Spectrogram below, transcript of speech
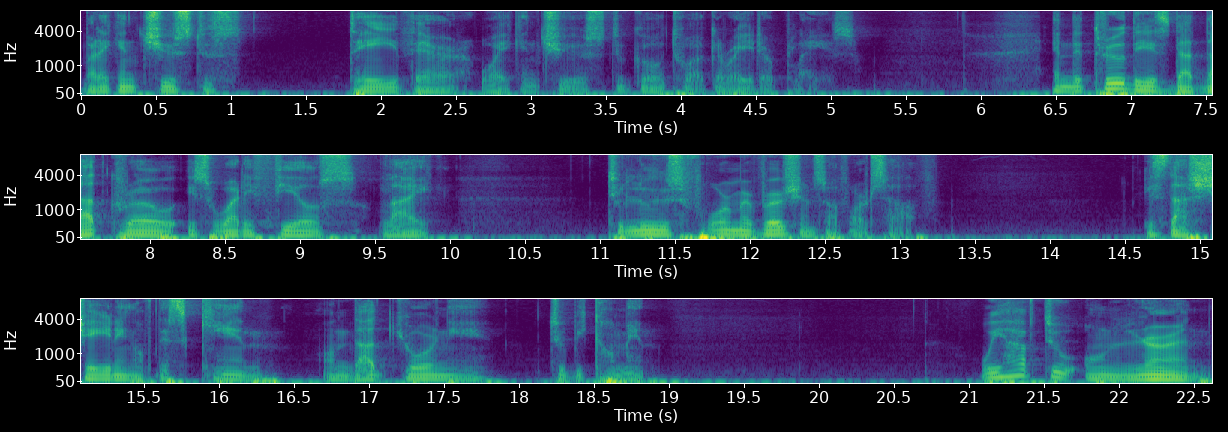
But I can choose to stay there or I can choose to go to a greater place. And the truth is that that growth is what it feels like to lose former versions of ourselves. It's that shading of the skin on that journey to becoming we have to unlearn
